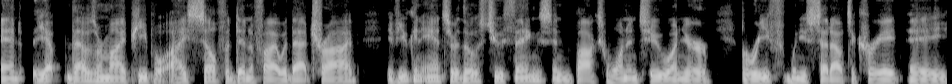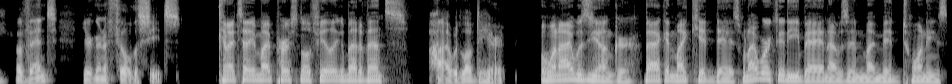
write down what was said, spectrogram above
And yep, those are my people. I self identify with that tribe. If you can answer those two things in box one and two on your brief when you set out to create a event, you're going to fill the seats. Can I tell you my personal feeling about events? I would love to hear it. When I was younger, back in my kid days, when I worked at eBay and I was in my mid 20s,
